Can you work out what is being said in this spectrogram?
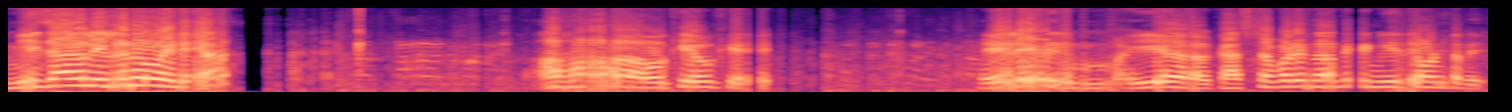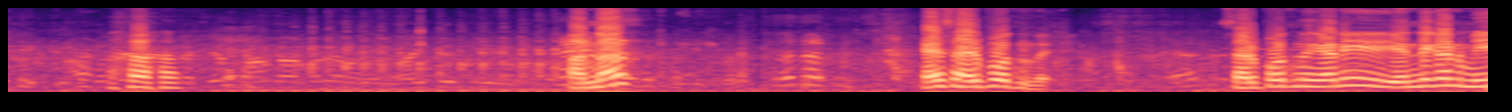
మీ జాగాలు ఇళ్ళనే పోయినాయా? ఓకే ఓకే. ఏ లేదు కష్టపడిన కష్టపడిందంతా మీదే ఉంటుంది. అన్నా? ఏ సరిపోతుంది. సరిపోతుంది కానీ ఎందుకంటే మీ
